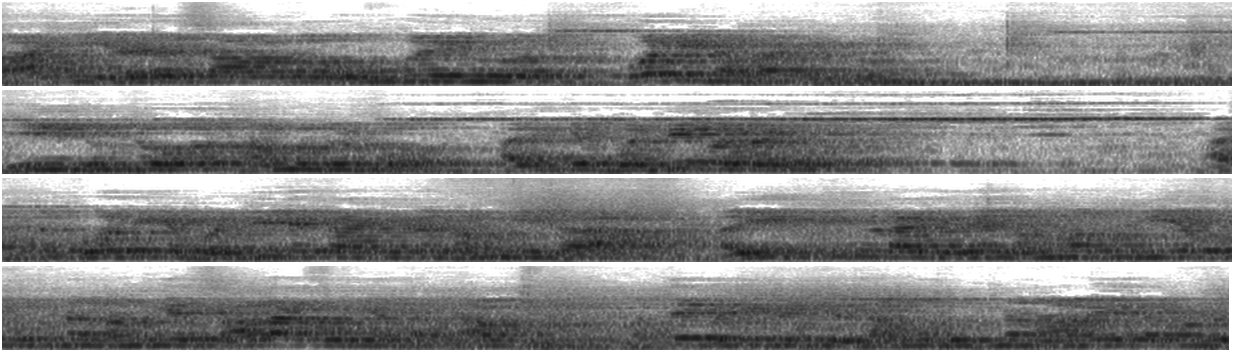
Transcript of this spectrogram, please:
ಬಾಕಿ ಎರಡು ಸಾವಿರದ ಒಂಬೈನೂರ ಕೋಟಿನ ಬಾಕಿ ಇಟ್ಕೊಂಡು ಈ ದುಡ್ಡು ನಮ್ಮ ದುಡ್ಡು, ಅದಕ್ಕೆ ಬಡ್ಡಿ ಬರಬೇಕು. ಅಷ್ಟು ಕೋಟಿಗೆ ಬಡ್ಡಿ ಲೆಕ್ಕ ಹಾಕಿದ್ರೆ ನಮಗೀಗ ಐದು ತಿಂಗಳಾಗಿದೆ, ನಮ್ಮ ಪಿ ಎಫ್ ದುಡ್ಡನ್ನ ನಮಗೆ ಸಾಲ ಕೊಡಿ ಅಂತ. ನಾವು ಮತ್ತೆ ಬಡ್ಡಿ ಕಟ್ತೀವಿ. ನಮ್ಮ ದುಡ್ಡನ್ನ ನಾವೇ ತಗೊಂಡು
